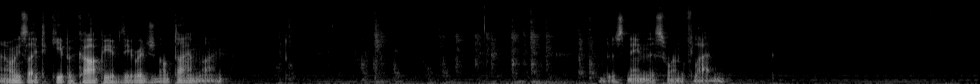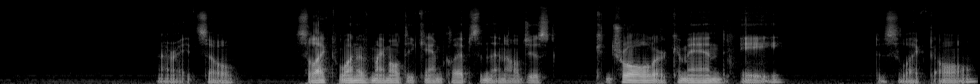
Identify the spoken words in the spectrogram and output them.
I always like to keep a copy of the original timeline. I'll just name this one flatten. All right, so select one of my multicam clips and then I'll just Control or Command A to select all.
